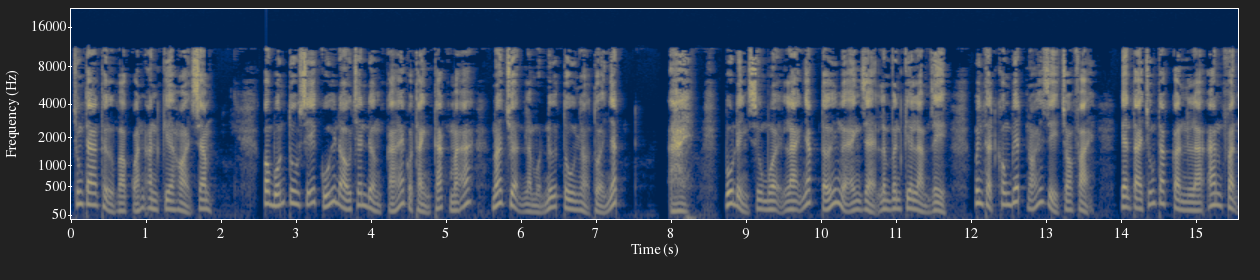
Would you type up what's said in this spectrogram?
Chúng ta thử vào quán ăn kia hỏi xem. Có bốn tu sĩ cúi đầu trên đường cái của thành thác mã, nói chuyện là một nữ tu nhỏ tuổi nhất. Ai, vũ đỉnh sư muội lại nhắc tới người anh rể lâm vân kia làm gì? Huynh thật không biết nói gì cho phải. Hiện tại chúng ta cần là an phận,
